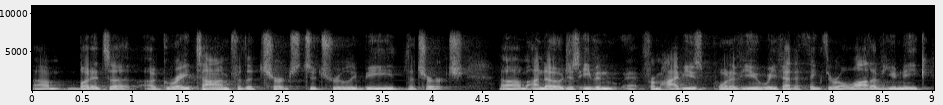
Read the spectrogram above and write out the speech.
um, but it's a, a great time for the church to truly be the church. Um, I know just even from Highview's point of view, we've had to think through a lot of unique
